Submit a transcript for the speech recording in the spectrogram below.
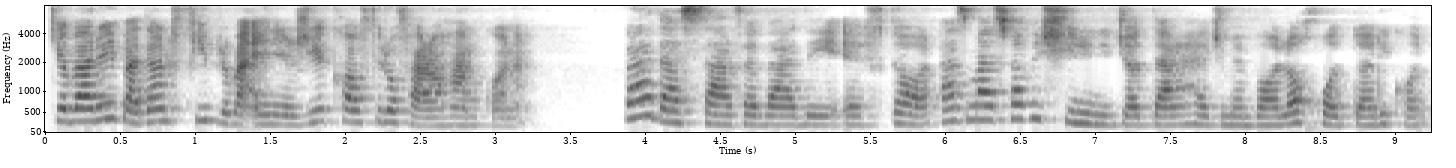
که برای بدن فیبر و انرژی کافی رو فراهم کنن. بعد از صرف وعده افتار از مصرف شیرینیجات در حجم بالا خودداری کنید.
